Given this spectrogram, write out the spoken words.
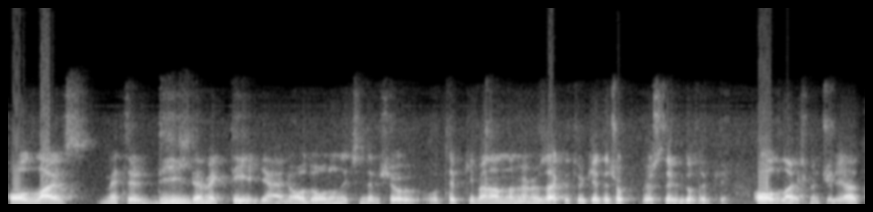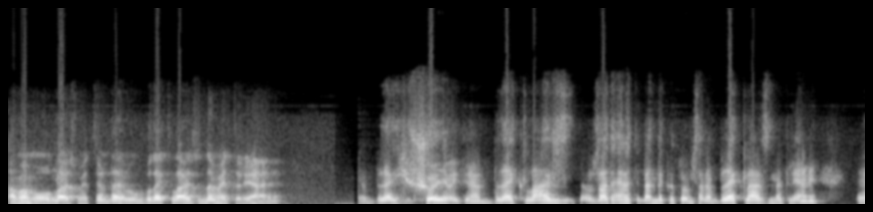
All Lives Matter değil demek değil yani. O da onun içinde bir şey. O, o tepkiyi ben anlamıyorum. Özellikle Türkiye'de çok gösterildi o tepki. All Lives Matter. Ya tamam All Lives Matter da bu Black Lives da Matter yani. Ya Black şöyle demek yani Black Lives zaten evet ben de katılıyorum sana. Black Lives Matter yani e,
